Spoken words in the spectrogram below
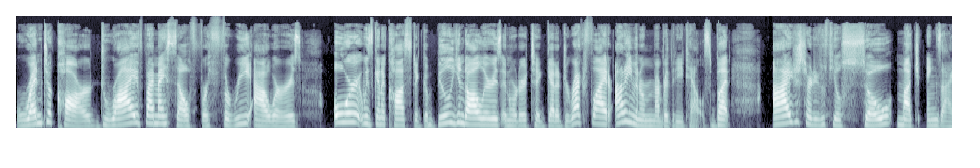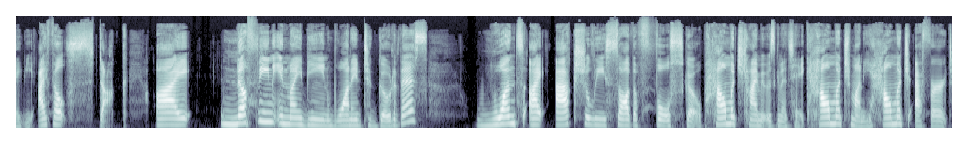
rent a car, drive by myself for three hours, or it was going to cost like a billion dollars in order to get a direct flight. I don't even remember the details, but I just started to feel so much anxiety. I felt stuck. I, nothing in my being wanted to go to this once I actually saw the full scope, how much time it was going to take, how much money, how much effort.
